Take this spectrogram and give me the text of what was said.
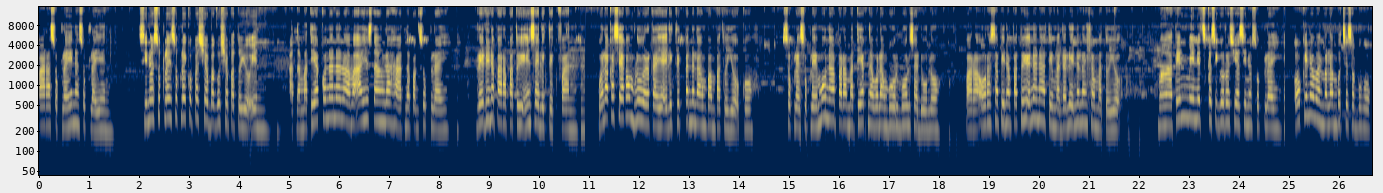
para suklayin ang suklayin. Sinusuklay-suklay ko pa siya bago siya patuyuin. At nang matiyak ko na na na maayos na ang lahat na pagsuklay, ready na para patuyuin sa electric fan. Wala kasi akong blower kaya electric fan na lang ang pampatuyo ko. Suklay-suklay muna para matiyak na walang buhol-buhol sa dulo. Para oras na pinapatuyo na natin, madali na lang siyang matuyo. Mga 10 minutes ko siguro siya sinusuklay. Okay naman, malambot siya sa buhok.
